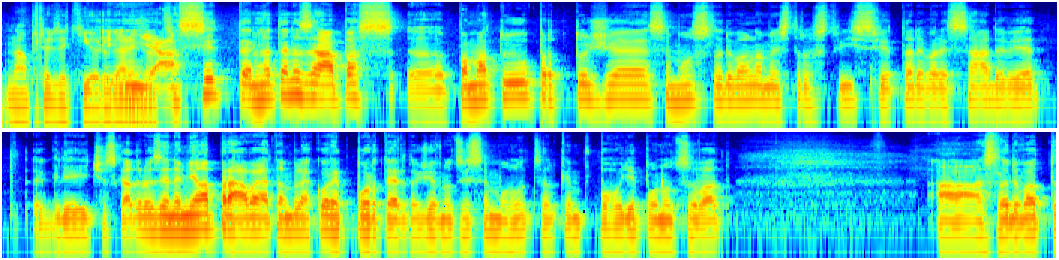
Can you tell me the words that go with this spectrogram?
na převzetí organizace. Já si tenhle ten zápas uh, pamatuju, protože jsem ho sledoval na mistrovství světa 99, kdy Česká televize neměla práva, já tam byl jako reporter, takže v noci jsem mohl celkem v pohodě ponocovat a sledovat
